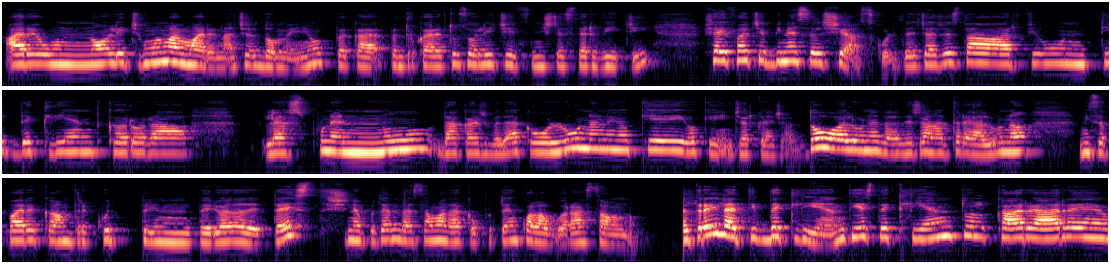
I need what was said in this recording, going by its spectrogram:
are un knowledge mult mai mare în acel domeniu pe care, pentru care tu soliciți niște servicii și ai face bine să-l și asculți. Deci acesta ar fi un tip de client cărora le-aș spune nu dacă aș vedea că o lună nu e ok, ok, încercăm și a doua lună, dar deja în a treia lună mi se pare că am trecut prin perioada de test și ne putem da seama dacă putem colabora sau nu. Al treilea tip de client este clientul care are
